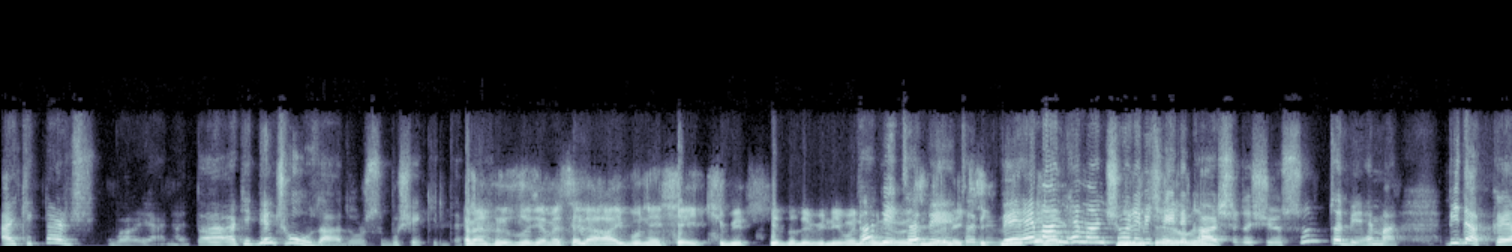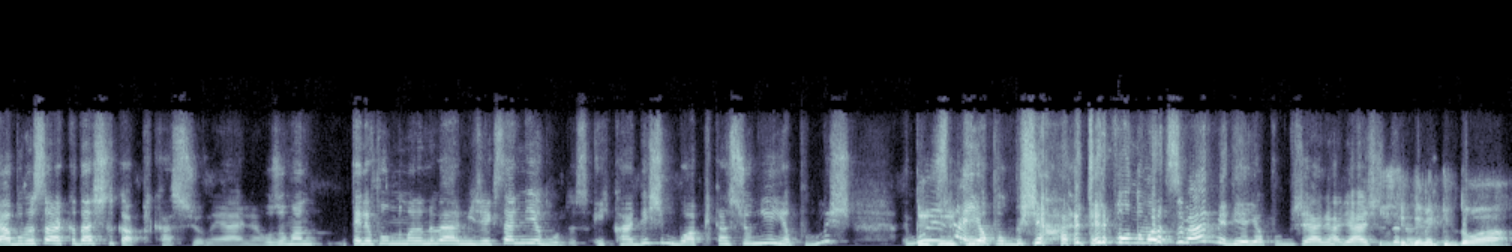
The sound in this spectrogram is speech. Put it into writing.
erkekler var yani. Daha erkeklerin çoğu daha doğrusu bu şekilde. Hemen hızlıca mesela ay bu ne şey kibir ya da ne bileyim hani tabii, bu ne tabii, tabii. Ve hemen hemen şöyle bir şeyle şey karşılaşıyorsun. Tabii hemen. Bir dakika ya burası arkadaşlık aplikasyonu yani. O zaman telefon numaranı vermeyeceksen niye buradasın? E kardeşim bu aplikasyon niye yapılmış? Bu yüzden yapılmış yani. Telefon numarası verme diye yapılmış yani hani her şeyden işte önce. Demek ki doğa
